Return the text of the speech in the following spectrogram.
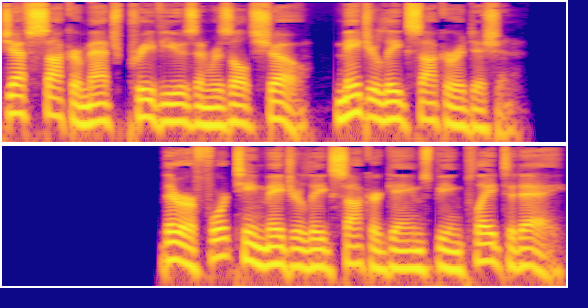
Jeff's Soccer Match Previews and Results Show, Major League Soccer Edition. There are 14 Major League Soccer games being played today,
